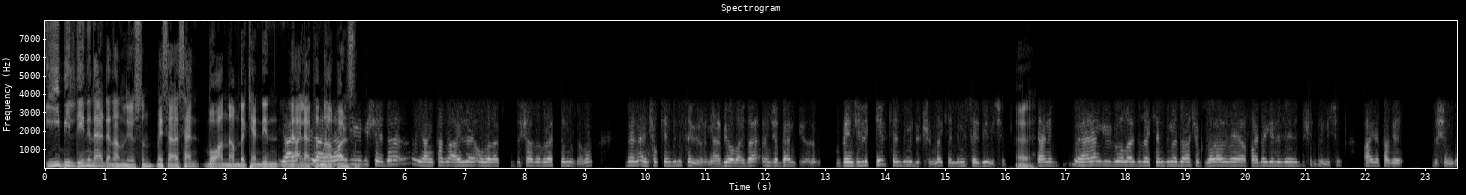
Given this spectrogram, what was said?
iyi bildiğini nereden anlıyorsun? Mesela sen bu anlamda kendinle alakalı yani ne yaparsın? Herhangi bir şeyde yani tabii aile olarak dışarıda bıraktığımız zaman ben en çok kendimi seviyorum. Yani bir olayda önce ben diyorum. Bu bencillik değil kendimi düşünme, kendimi sevdiğim için. Evet. Yani herhangi bir olayda da kendime daha çok zarar veya fayda geleceğini düşündüğüm için aile tabii dışında.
